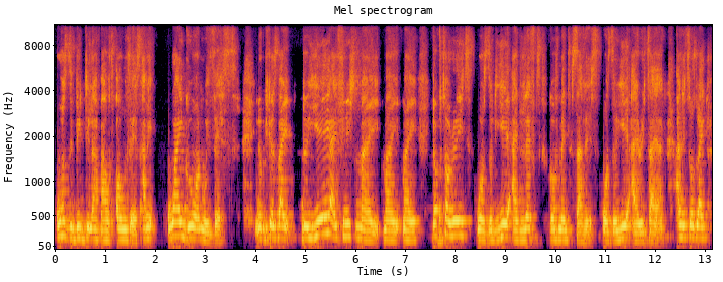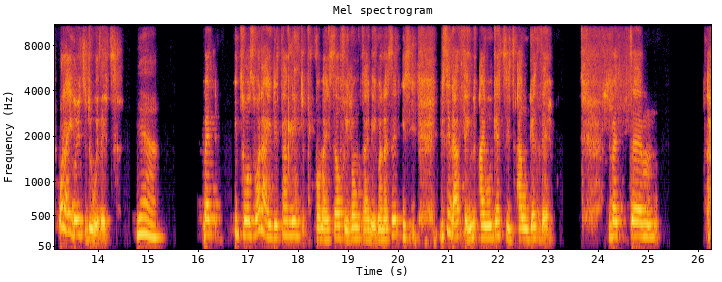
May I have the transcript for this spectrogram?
what's the big deal about all this? I mean, why go on with this? You know, because by the year I finished my my my doctorate was the year I left government service, was the year I retired. And it was like, what are you going to do with it? Yeah. But it was what I determined for myself a long time ago. And I said, you see that thing, I will get it, I will get there. But um,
